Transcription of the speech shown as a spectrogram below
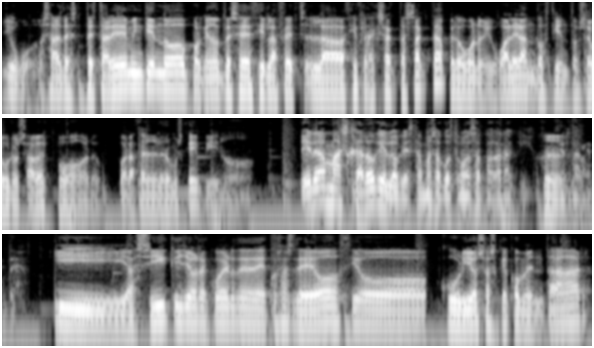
igual- o sea, te, te estaré mintiendo porque no te sé decir la, fecha, la cifra exacta, exacta, pero bueno, igual eran 200 euros, ¿sabes? Por, por hacer el Roomscape y no... Era más caro que lo que estamos acostumbrados a pagar aquí, Hmm. ciertamente. Y así que yo recuerde de cosas de ocio curiosas que comentar,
